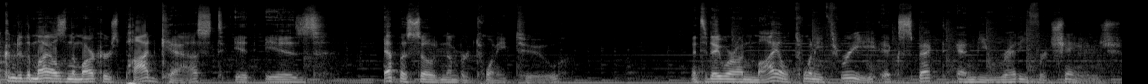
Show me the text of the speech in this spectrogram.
Welcome to the Miles and the Markers podcast. It is episode number 22. And today we're on mile 23 Expect and be ready for change.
